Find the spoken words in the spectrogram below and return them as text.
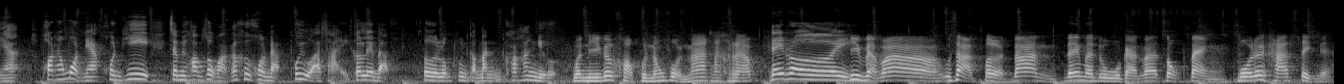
เงี้ยพอทั้งหมดเนี้ยคนที่จะมีความสุขอะก็คือคนแบบผู้อยู่อาศัยก็เลยแบบ เออลงทุนกับมันค่อนข้างเยอะ วันนี้ก็ขอบคุณน้องฝนมากนะครับ ได้เลย ที่แบบว่าอุตส่าห์เปิดบ้านได้มาดูกันว่าตกแต่ง modern classic เนี่ย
